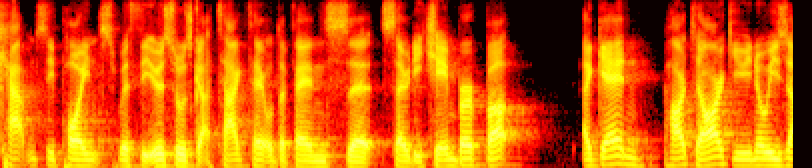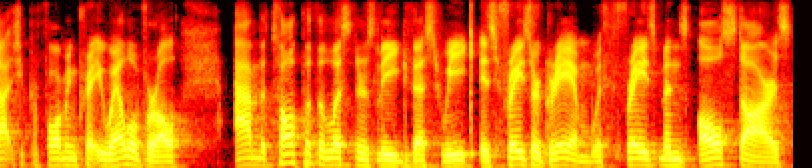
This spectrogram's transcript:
captaincy points with the Usos, got a tag title defense at Saudi Chamber, but again, hard to argue. You know, he's actually performing pretty well overall. And the top of the Listeners' League this week is Fraser Graham with Fraseman's All Stars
